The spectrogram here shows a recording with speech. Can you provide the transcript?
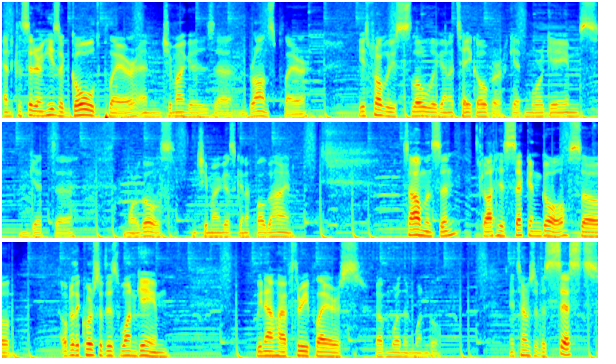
And considering he's a gold player and Tshimanga is a bronze player, he's probably slowly gonna take over, get more games, and get uh, more goals. And Tshimanga's gonna fall behind. Tomlinson got his second goal, so over the course of this one game, we now have three players who have more than one goal. In terms of assists,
